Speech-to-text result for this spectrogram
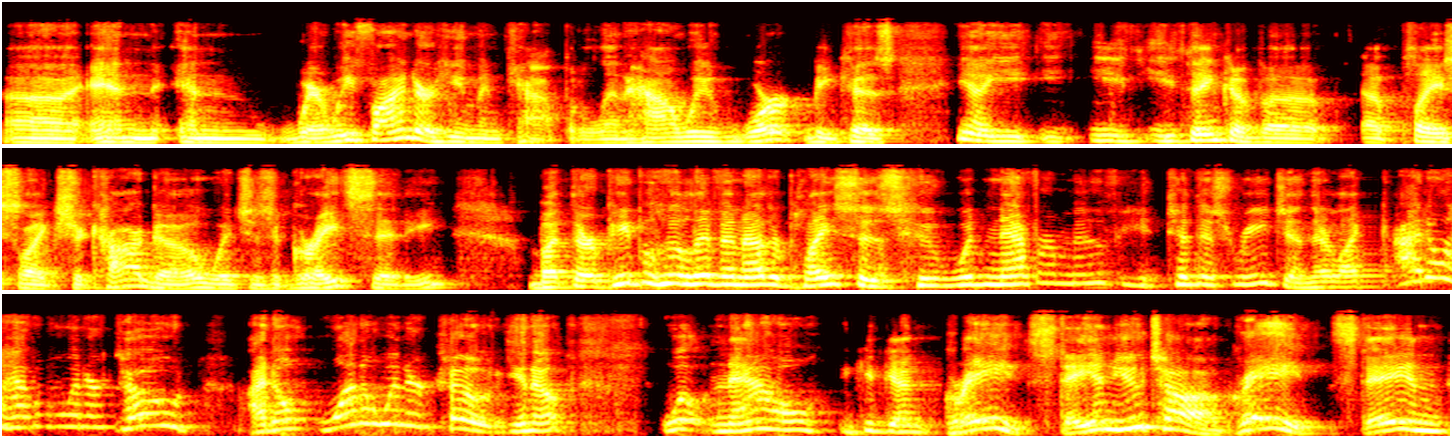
uh, and and where we find our human capital and how we work. Because you know, you you, you think of a, a place like Chicago, which is a great city, but there are people who live in other places who would never move to this region. They're like, I don't have a winter coat. I don't want a winter coat. You know, well, now you could go, great, stay in Utah, great, stay in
